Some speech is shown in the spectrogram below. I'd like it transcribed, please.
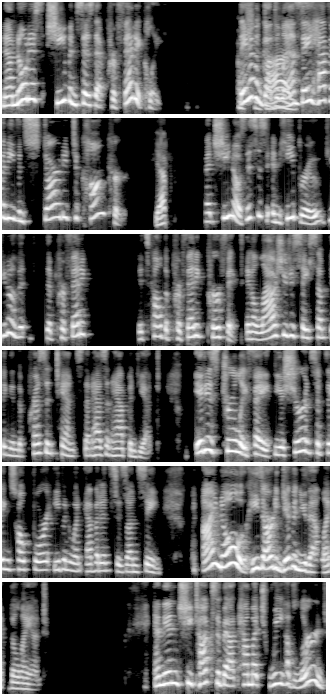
Now, notice she even says that prophetically. They oh, haven't got does. the land. They haven't even started to conquer. Yep. But she knows this is in Hebrew. Do you know that the prophetic it's called the prophetic perfect. It allows you to say something in the present tense that hasn't happened yet. It is truly faith, the assurance of things hoped for, even when evidence is unseen. I know he's already given you that the land. And then she talks about how much we have learned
